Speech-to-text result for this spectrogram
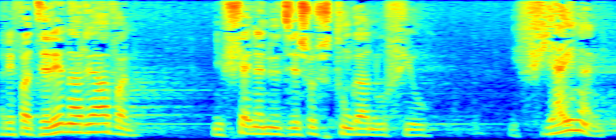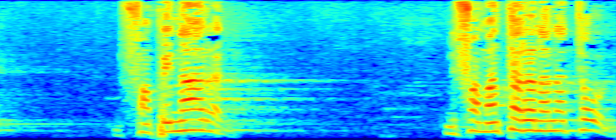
Rehefa jerena àry havana ny fiainan'io Jesosy tonga nofo io, ny fiainany, ny fampianarany, ny famantarana nataony,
